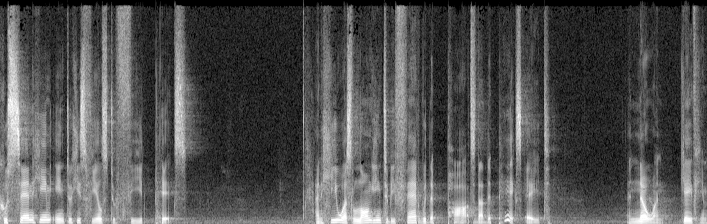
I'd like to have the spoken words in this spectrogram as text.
who sent him into his fields to feed pigs. And he was longing to be fed with the pods that the pigs ate. And no one gave him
